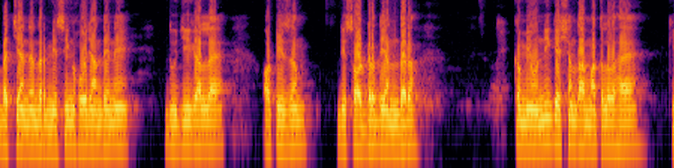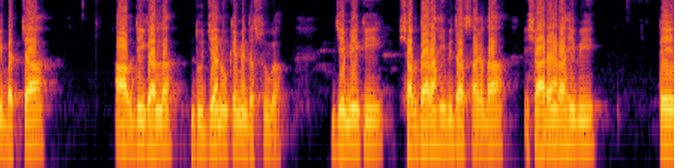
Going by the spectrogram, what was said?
ਬੱਚਿਆਂ ਦੇ ਅੰਦਰ ਮਿਸਿੰਗ ਹੋ ਜਾਂਦੇ ਨੇ। ਦੂਜੀ ਗੱਲ ਹੈ ਔਟਿਜ਼ਮ ਡਿਸਆਰਡਰ ਦੇ ਅੰਦਰ ਕਮਿਊਨੀਕੇਸ਼ਨ ਦਾ ਮਤਲਬ ਹੈ ਕਿ ਬੱਚਾ ਆਪਦੀ ਗੱਲ ਦੂਜਿਆਂ ਨੂੰ ਕਿਵੇਂ ਦੱਸੂਗਾ। ਜਿਵੇਂ ਕਿ ਸ਼ਬਦਾਂ ਰਾਹੀਂ ਵੀ ਦੱਸ ਸਕਦਾ, ਇਸ਼ਾਰਿਆਂ ਰਾਹੀਂ ਵੀ ਤੇ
